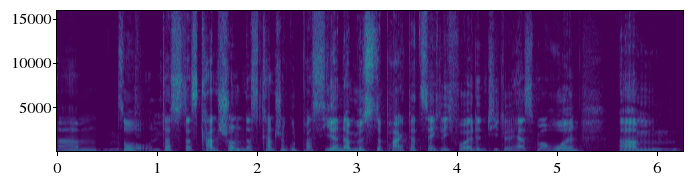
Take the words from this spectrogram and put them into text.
Ähm, mhm. So, und das, das, kann schon, das kann schon gut passieren. Da müsste Punk tatsächlich vorher den Titel erstmal holen. Ähm, mhm.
